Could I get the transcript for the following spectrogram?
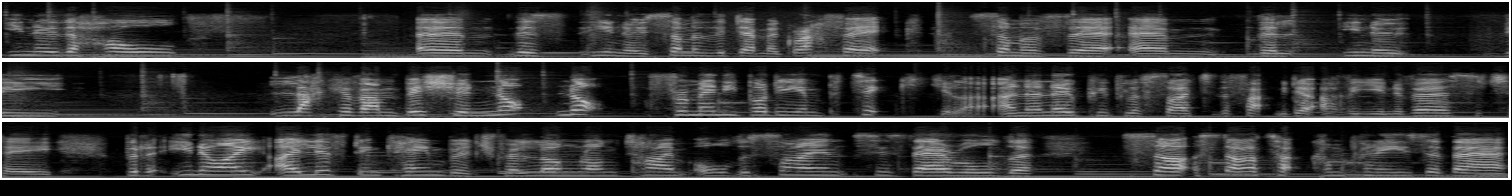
you know the whole um there's you know some of the demographic some of the um the you know the lack of ambition not not from anybody in particular and i know people have cited the fact we don't have a university but you know i i lived in cambridge for a long long time. All the science is there all the start, startup companies are there.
